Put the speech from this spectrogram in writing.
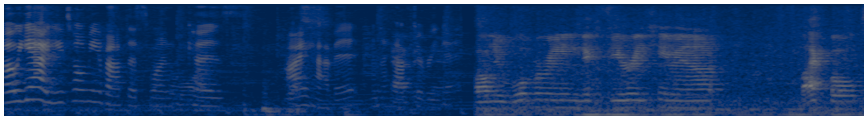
Oh yeah, you told me about this one because I have it and I have to read it. All new Wolverine, Nick Fury came out. Black Bolt.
